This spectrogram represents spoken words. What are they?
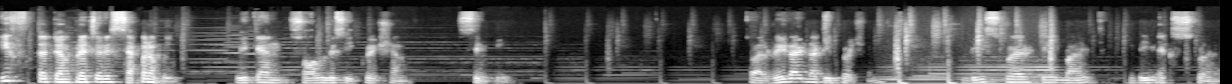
if the temperature is separable, we can solve this equation simply. So I'll rewrite that equation. d square t by dx square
